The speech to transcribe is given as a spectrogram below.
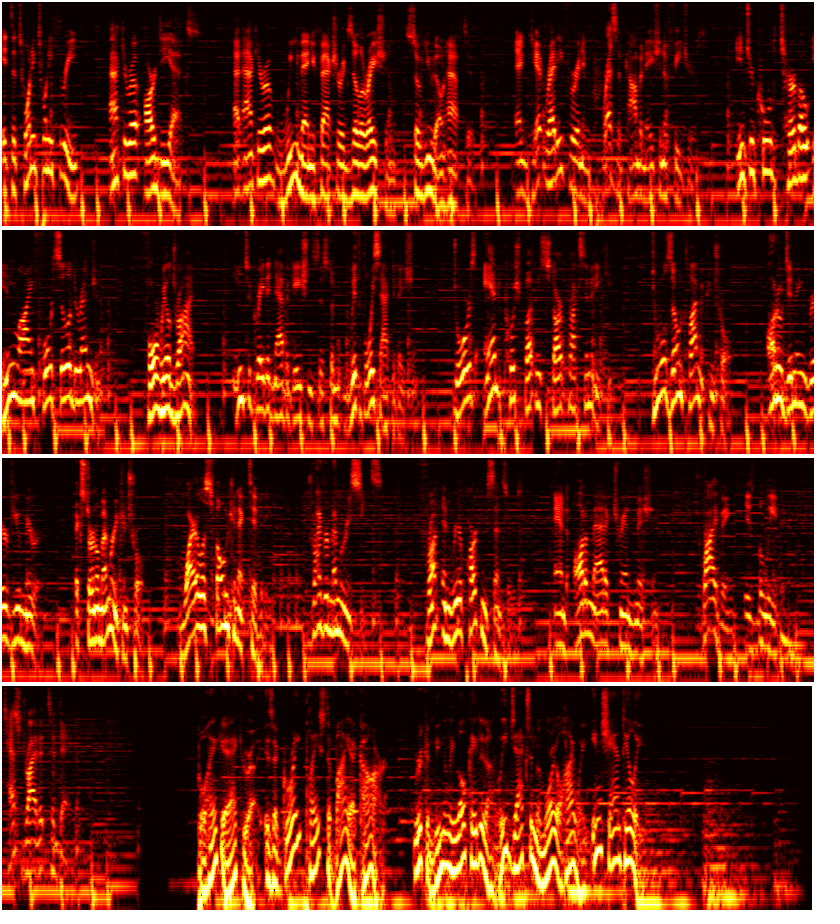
It's a 2023 Acura RDX. At Acura, we manufacture exhilaration so you don't have to. And get ready for an impressive combination of features intercooled turbo inline four cylinder engine, four wheel drive, integrated navigation system with voice activation, doors and push button start proximity key, dual zone climate control, auto dimming rear view mirror, external memory control, wireless phone connectivity, driver memory seats, front and rear parking sensors, and automatic transmission. Driving is believing. Test drive it today. Pohanka Acura is a great place to buy a car. We're conveniently located on Lee Jackson Memorial Highway in Chantilly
